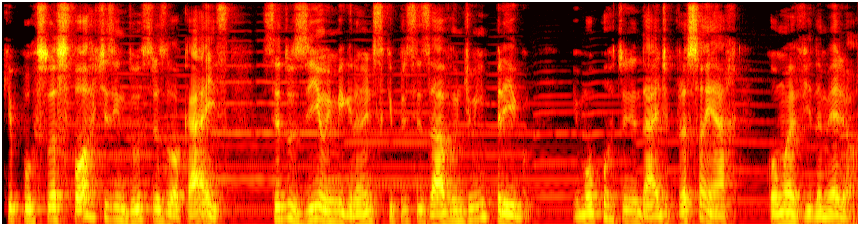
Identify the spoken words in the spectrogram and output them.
que, por suas fortes indústrias locais, seduziam imigrantes que precisavam de um emprego e uma oportunidade para sonhar com uma vida melhor.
